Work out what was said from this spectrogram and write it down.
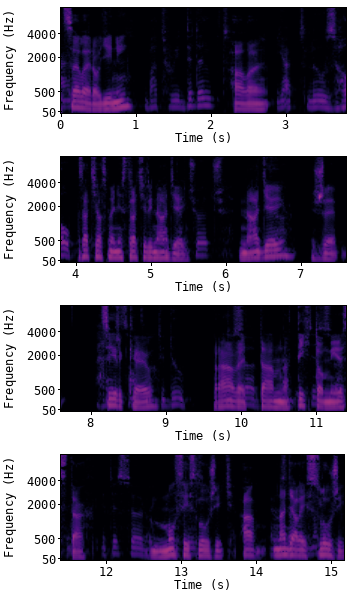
celé rodiny, ale zatiaľ sme nestratili nádej. Nádej, že církev práve tam, na týchto miestach, musí slúžiť a naďalej slúži.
